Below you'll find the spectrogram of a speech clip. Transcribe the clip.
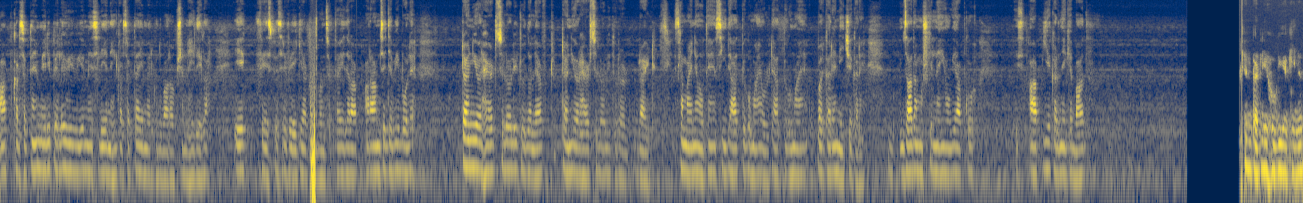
आप कर सकते हैं, मेरी पहले हुई है, मैं इसलिए नहीं कर सकता, ये मेरे को दोबारा ऑप्शन नहीं देगा। एक फेस पे सिर्फ़ एक ही अकाउंट बन सकता है। इधर आप आराम से जब ये बोले turn your head slowly to the left turn your head slowly to the right इसका मायने होते हैं, सीधे हाथ पे घुमाएँ, उल्टे हाथ पे घुमाएँ, ऊपर करें, नीचे करें। ज़्यादा मुश्किल नहीं होगी आपको इस, आप ये करने के बाद। कर ली होगी यकीन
